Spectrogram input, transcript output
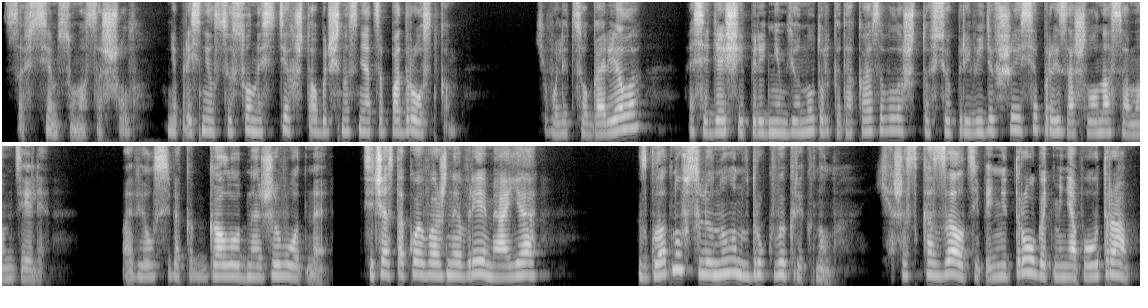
Совсем с ума сошел. Мне приснился сон из тех, что обычно снятся подросткам. Его лицо горело, а сидящая перед ним Юну только доказывала, что все привидевшееся произошло на самом деле. Повел себя как голодное животное. Сейчас такое важное время, а я... Сглотнув слюну, он вдруг выкрикнул. «Я же сказал тебе не трогать меня по утрам!»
